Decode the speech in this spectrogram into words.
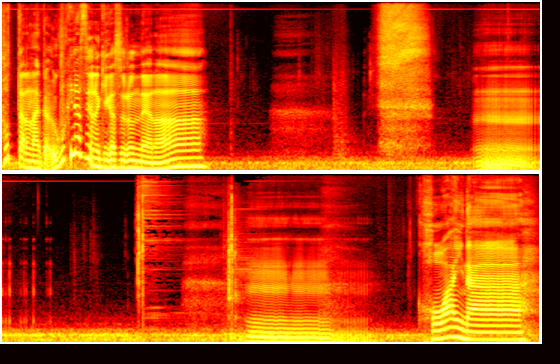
取ったらなんか動き出すような気がするんだよな。うん。うん。怖いな。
